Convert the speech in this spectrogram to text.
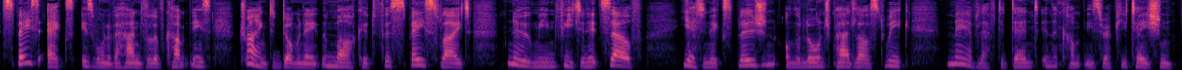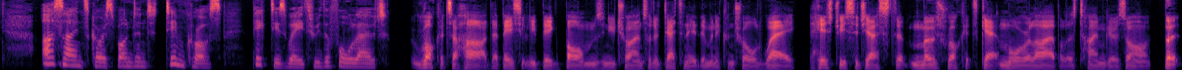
SpaceX is one of a handful of companies trying to dominate the market for spaceflight, no mean feat in itself. Yet an explosion on the launch pad last week may have left a dent in the company's reputation. Our science correspondent, Tim Cross, picked his way through the fallout. Rockets are hard. They're basically big bombs, and you try and sort of detonate them in a controlled way. History suggests that most rockets get more reliable as time goes on. But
